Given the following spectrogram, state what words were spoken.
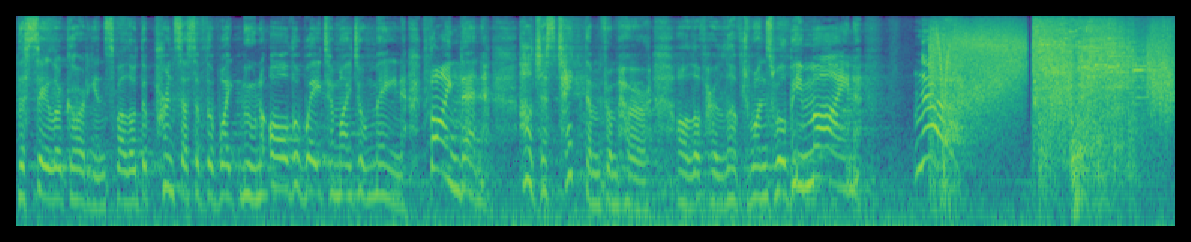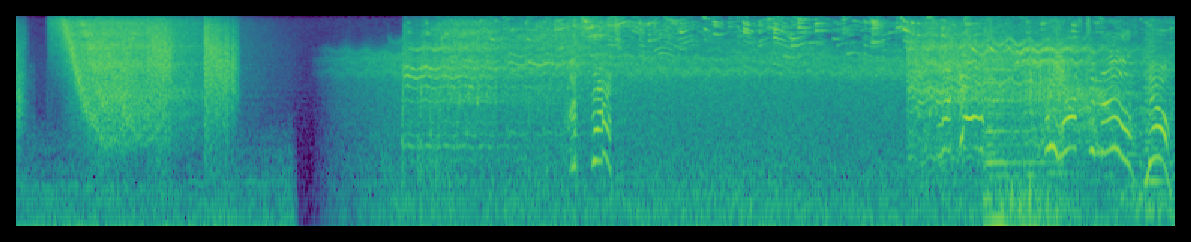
The Sailor Guardians followed the Princess of the White Moon all the way to my domain. Fine then! I'll just take them from her. All of her loved ones will be mine! Ugh! What's that? Look out! We have to move! No!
